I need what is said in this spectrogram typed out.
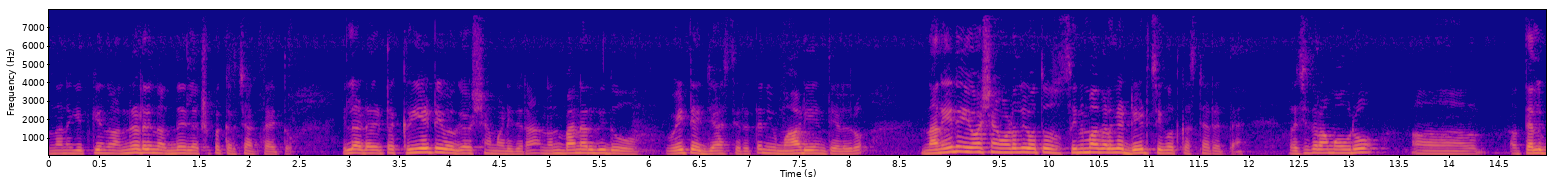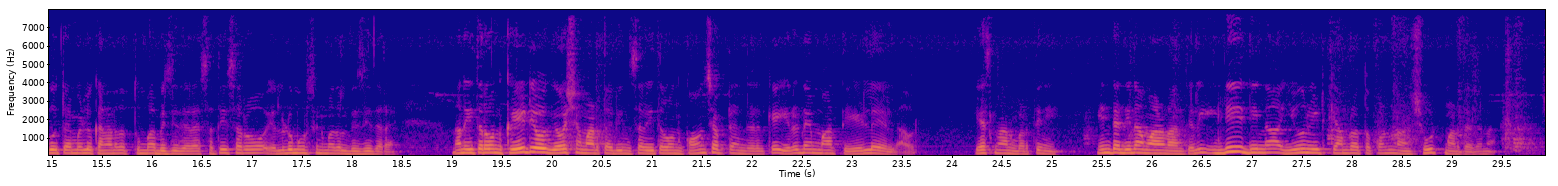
ನನಗೆ ಇದಕ್ಕಿಂತ ಹನ್ನೆರಡರಿಂದ ಹದಿನೈದು ಲಕ್ಷ ರೂಪಾಯಿ ಖರ್ಚಾಗ್ತಾ ಇತ್ತು. ಇಲ್ಲ ಡೈರೆಕ್ಟರ್ ಕ್ರಿಯೇಟಿವ್ ಆಗಿ ಯೋಚನೆ ಮಾಡಿದ್ದೀರಾ? ನನ್ನ ಬ್ಯಾನರ್ಗೂ ಇದು ವೆಯ್ಟೇಜ್ ಜಾಸ್ತಿ ಇರುತ್ತೆ, ನೀವು ಮಾಡಿ ಅಂತ ಹೇಳಿದ್ರು. ನಾನೇನೇ ಯೋಚನೆ ಮಾಡಿದ್ರು ಇವತ್ತು ಸಿನಿಮಾಗಳಿಗೆ ಡೇಟ್ ಸಿಗೋದು ಕಷ್ಟ ಇರುತ್ತೆ. ರಚಿತಾರಾಮ್ ಅವರು ತೆಲುಗು, ತಮಿಳು, ಕನ್ನಡದ ತುಂಬ ಬ್ಯುಸಿ ಇದ್ದಾರೆ. ಸತೀಶ್ ಸರು ಎರಡು ಮೂರು ಸಿನಿಮಾದಲ್ಲಿ ಬ್ಯುಸಿ ಇದ್ದಾರೆ. ನಾನು ಈ ಥರ ಒಂದು ಕ್ರಿಯೇಟಿವ್ ಆಗಿ ಯೋಚನೆ ಮಾಡ್ತಾ ಇದ್ದೀನಿ ಸರ್. ಈ ಥರ ಒಂದು ಕಾನ್ಸೆಪ್ಟ್ ಅಂತ ಹೇಳೋಕ್ಕೆ ಎರಡನೇ ಮಾತು ಹೇಳಲೇ ಇಲ್ಲ ಅವರು. ಎಸ್ ನಾನು ಬರ್ತೀನಿ. ಇಂಥ ದಿನ ಮಾಡೋಣ ಅಂತೇಳಿ ಇಡೀ ದಿನ ಯೂನಿಟ್ ಕ್ಯಾಮ್ರಾ ತೊಗೊಂಡು ನಾನು ಶೂಟ್ ಮಾಡ್ತಾ ಇದ್ದೇನೆ.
